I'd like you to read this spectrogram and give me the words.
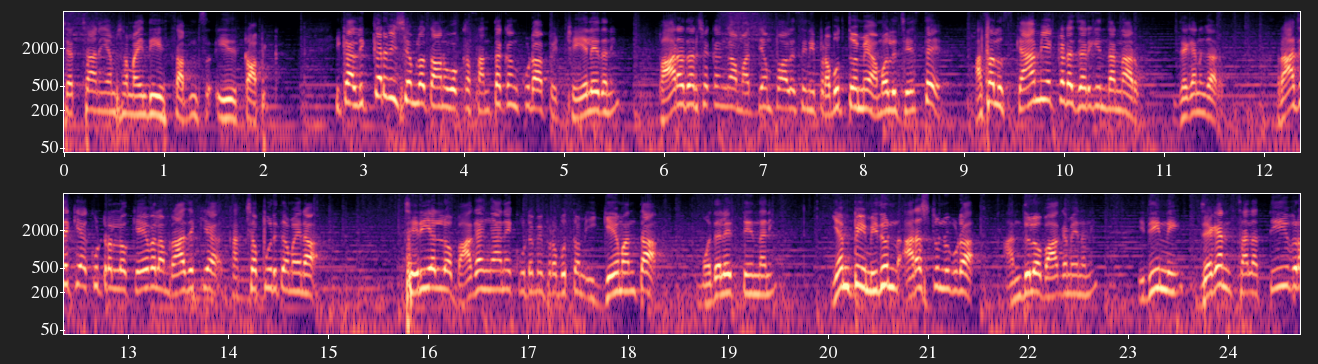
చర్చానీయాంశమైంది ఈ సబ్స్ ఈ టాపిక్. ఇక లిక్కర్ విషయంలో తాను ఒక్క సంతకం కూడా చేయలేదని పారదర్శకంగా మద్యం పాలసీని ప్రభుత్వమే అమలు చేస్తే అసలు స్కామ్ ఎక్కడ జరిగిందన్నారు జగన్ గారు. రాజకీయ కుట్రల్లో కేవలం రాజకీయ కక్షపూరితమైన చర్యల్లో భాగంగానే కూటమి ప్రభుత్వం ఈ గేమ్ అంతా మొదలెత్తిందని ఎంపీ మిథున్ అరెస్టును కూడా అందులో భాగమేనని దీన్ని జగన్ చాలా తీవ్ర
